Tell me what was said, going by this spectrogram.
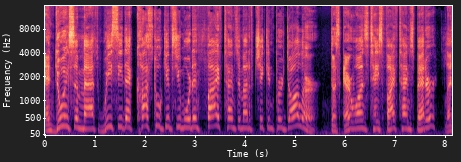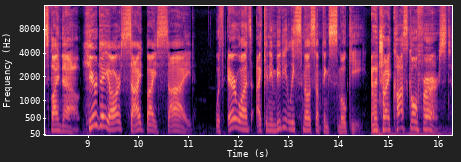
And doing some math, we see that Costco gives you more than five times the amount of chicken per dollar. Does Erewhon's taste five times better? Let's find out. Here they are side by side. With Erewhon's, I can immediately smell something smoky. I'm gonna try Costco first.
